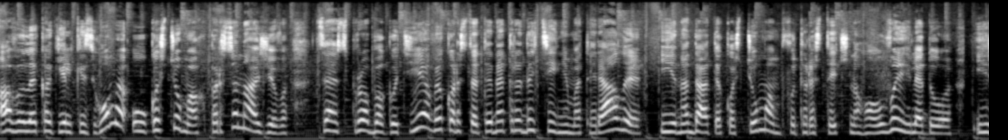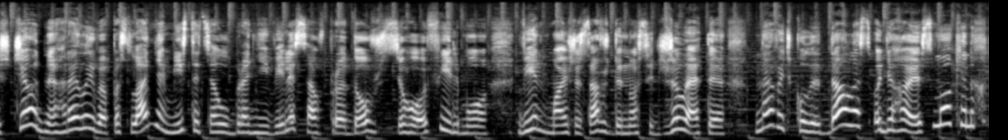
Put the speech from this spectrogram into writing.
А велика кількість гуми у костюмах персонажів це спроба Готьє використати нетрадиційні матеріали і надати костюмам футуристичного вигляду. І ще одне грайливе послання міститься у вбранні Віліса впродовж всього фільму. Він майже завжди носить жилети. Навіть коли Даллас одягає смокінг,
